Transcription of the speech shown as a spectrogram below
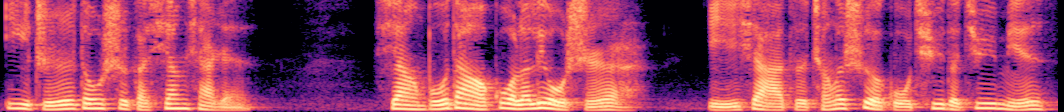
一直都是个乡下人，想不到过了六十，一下子成了涉谷区的居民。”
